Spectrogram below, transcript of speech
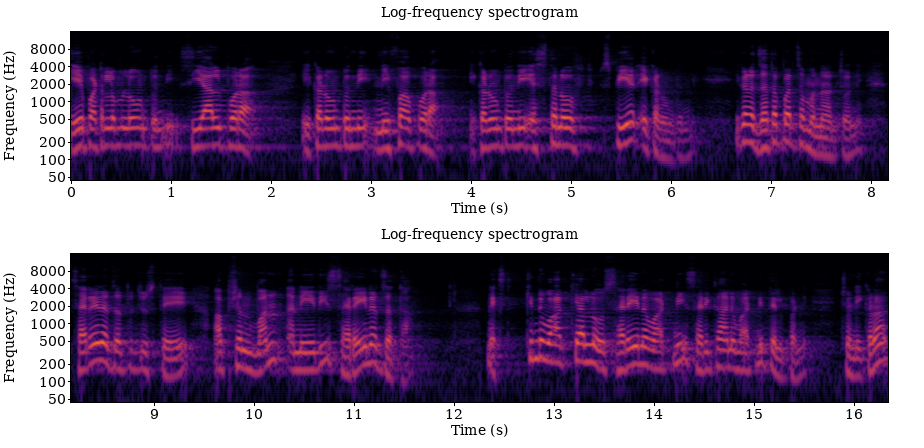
ఏ పటలంలో ఉంటుంది? సియాల్పుర ఇక్కడ ఉంటుంది? నిఫాపుర ఇక్కడ ఉంటుంది? ఎస్తనో స్పియర్ ఇక్కడ ఉంటుంది? ఇక్కడ జతపరచమన్నాడు చూడండి. సరైన జత చూస్తే ఆప్షన్ వన్ అనేది సరైన జత. నెక్స్ట్ కింది వాక్యాల్లో సరైన వాటిని సరికాని వాటిని తెలపండి. చూడండి ఇక్కడ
